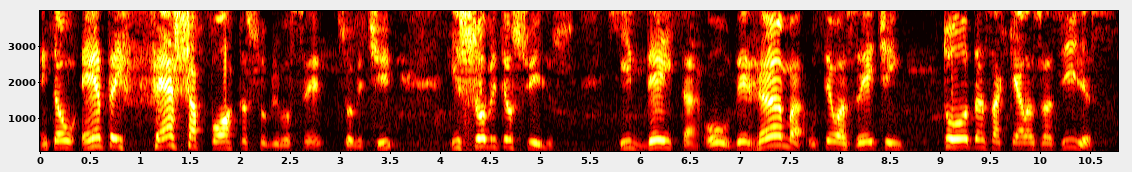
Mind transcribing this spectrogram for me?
Então entra e fecha a porta sobre você, sobre ti e sobre teus filhos, e deita ou derrama o teu azeite em todas aquelas vasilhas.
